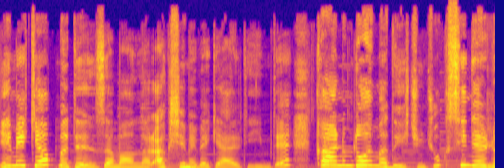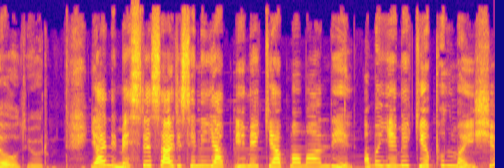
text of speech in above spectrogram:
Yemek yapmadığın zamanlar akşam eve geldiğimde karnım doymadığı için çok sinirli oluyorum. Yani mesele sadece senin yap yemek yapmaman değil ama yemek yapılmayışı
